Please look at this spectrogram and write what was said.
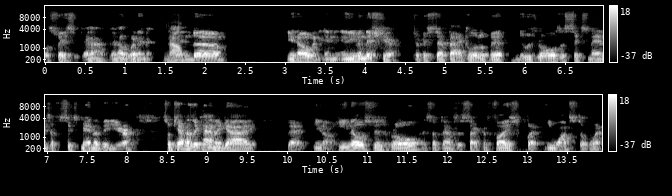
let's face it, they're not they're not winning it. No. And um, you know, and, and, and, even this year took a step back a little bit. Knew his role as a six man, he's up six man of the year. So Kevin's the kind of guy that you know he knows his role and sometimes a sacrifice, but he wants to win.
